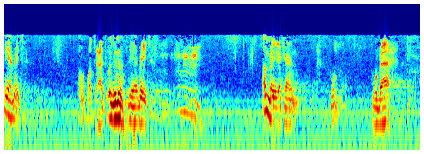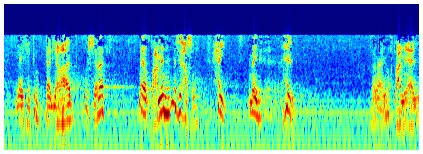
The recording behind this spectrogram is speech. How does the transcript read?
هي ميتة. أو قطعت أذنه فهي ميتة. أما إذا كان مباح ميتته كالجراد والسمك ما يقطع منه مثل أصله. حي. حل. فما يقطع من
